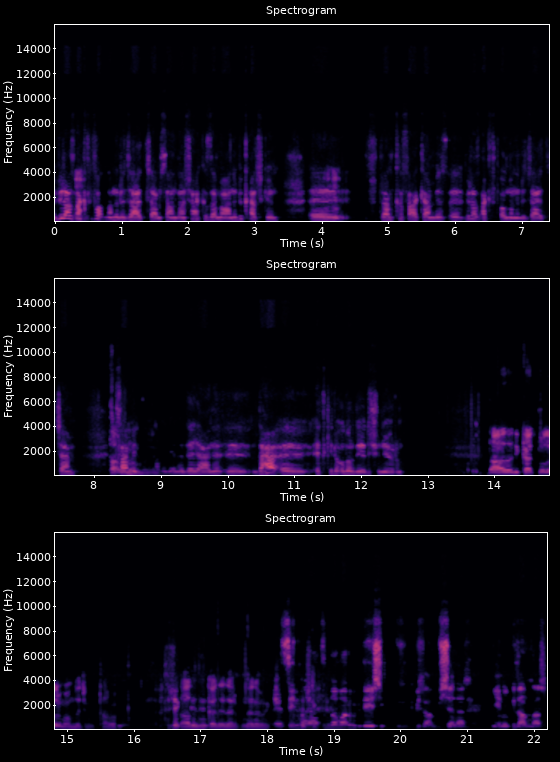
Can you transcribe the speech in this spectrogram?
E, Biraz Hı hı. aktif olmanı rica edeceğim senden. Şarkı zamanı birkaç gün e, hı. sütlem kasarken biz e, biraz aktif olmanı rica edeceğim. Tamam Sen bilirsin tabii gene de yani e, daha e, etkili olur diye düşünüyorum. Daha da dikkatli olurum ablacığım. Tamam. Teşekkür Daha da ederim. dikkat ederim. Ne demek? E, senin Teşekkür hayatında var mı bir değişik bir, bir şeyler, yeni planlar?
